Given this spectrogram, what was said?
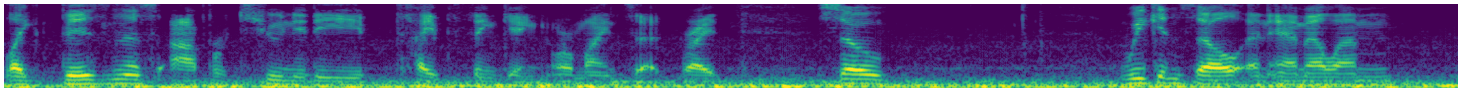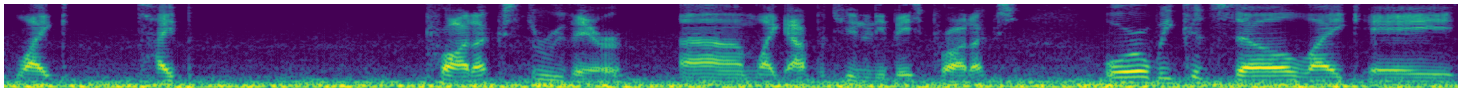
like business opportunity type thinking or mindset, right? So we can sell an MLM like type products through there, um, like opportunity based products, or we could sell like a,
